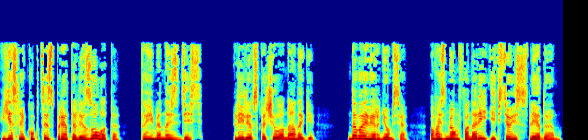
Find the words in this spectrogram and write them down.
Если купцы спрятали золото, то именно здесь. Лилия вскочила на ноги. Давай вернемся. Возьмем фонари и все исследуем.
